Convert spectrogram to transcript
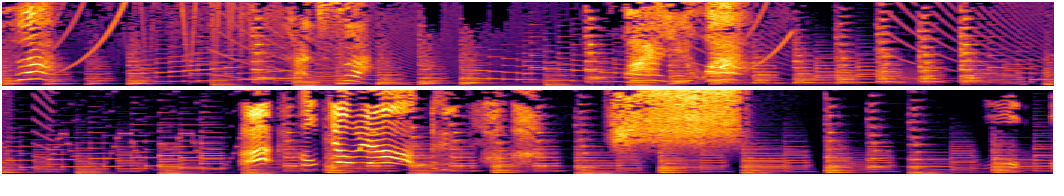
色，蓝色，画一画，啊，好漂亮！嘘，嗯嗯，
